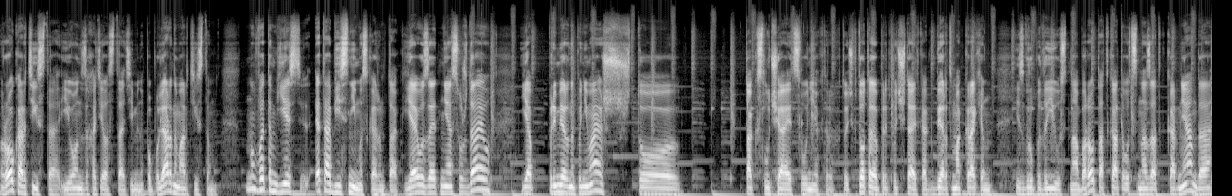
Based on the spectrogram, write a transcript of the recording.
рок-артиста, и он захотел стать именно популярным артистом, ну, в этом есть... Это объяснимо, скажем так. Я его за это не осуждаю. Я примерно понимаю, что так случается у некоторых. То есть кто-то предпочитает, как Берт Маккракен из группы The Used, наоборот, откатываться назад к корням, да,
